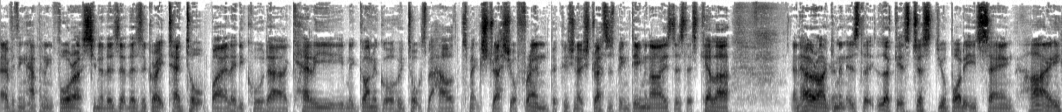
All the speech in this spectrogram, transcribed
everything happening for us. You know, there's a, there's a great TED talk by a lady called uh, Kelly McGonigal who talks about how to make stress your friend because you know stress has been demonized as this killer, and her argument yeah. is that look, it's just your body saying hi.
